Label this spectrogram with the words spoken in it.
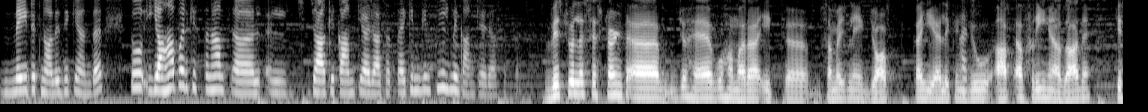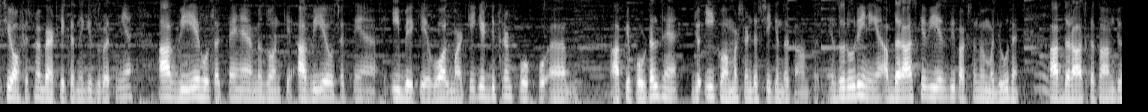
नई टेक्नोलॉजी के अंदर तो यहाँ पर किस तरह जाके काम किया जा सकता है किन किन फ़ील्ड में काम किया जा सकता है विजुअल असिस्टेंट जो है वो हमारा एक समझ लें एक जॉब का ही है लेकिन अच्छा। यू आप अब फ्री हैं आज़ाद हैं किसी ऑफ़िस में बैठ के करने की ज़रूरत नहीं है आप वी ए हो सकते हैं अमेज़ोन के आप वी ए हो सकते हैं ई के वॉलमार्ट के ये डिफरेंट आपके पोर्टल्स हैं जो ई कॉमर्स इंडस्ट्री के अंदर काम करते हैं ज़रूरी नहीं है अब दराज के वी भी पाकिस्तान में मौजूद हैं हम्म। आप दराज का काम जो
